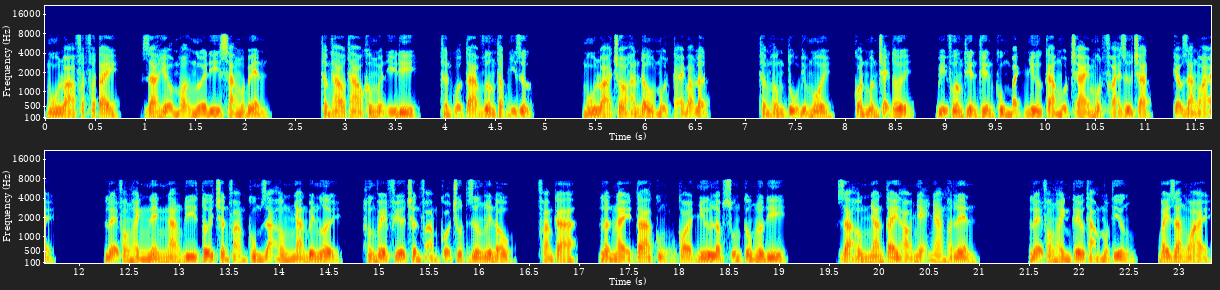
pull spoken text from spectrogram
Mù loà phất phất tay, ra hiệu mọi người đi sang một bên. Thầm thao thao không nguyện ý đi, thần của ta vương thập nhị dực. Mù loà cho hắn đầu một cái bạo lật. Thầm hồng tụ đĩu môi, còn muốn chạy tới bị phương tiến tiến cùng bạch như ca một trái một phải giữ chặt, kéo ra ngoài. Lệ phong hành nên ngang đi tới trần phàm cùng dạ hồng nhan bên người, hướng về phía trần phàm có chút dương lên đầu, phàm ca, lần này ta cũng coi như lập xuống công lớn đi. Dạ hồng nhan tay háo nhẹ nhàng hất lên. Lệ phong hành kêu thảm một tiếng, bay ra ngoài,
